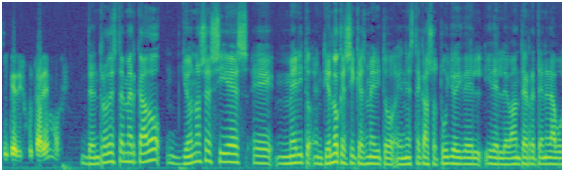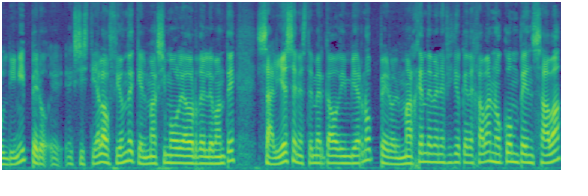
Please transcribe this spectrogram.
y que disputaremos. Dentro de este mercado, yo no sé si es eh, mérito, entiendo que sí que es mérito en este caso tuyo y del, y del Levante retener a Buldini, pero eh, existía la opción de que el máximo goleador del Levante saliese en este mercado de invierno, pero el margen de beneficio que dejaba no compensaba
